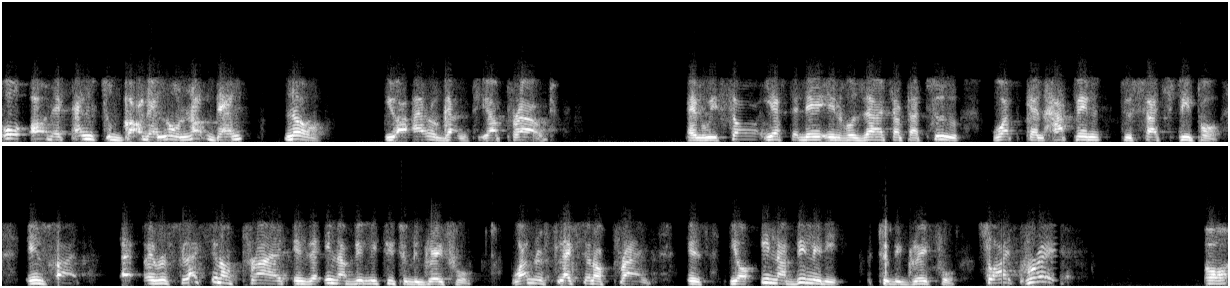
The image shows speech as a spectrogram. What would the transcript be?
owe all the thanks to God alone, not them. No, you are arrogant, you are proud. And we saw yesterday in Hosea chapter 2 what can happen to such people. In fact, a, a reflection of pride is the inability to be grateful. One reflection of pride is your inability to be grateful. So I pray or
